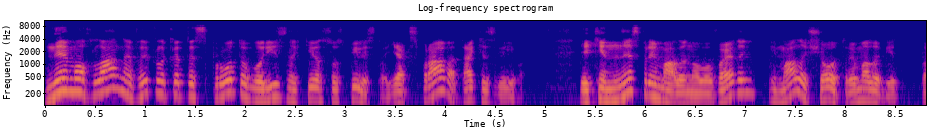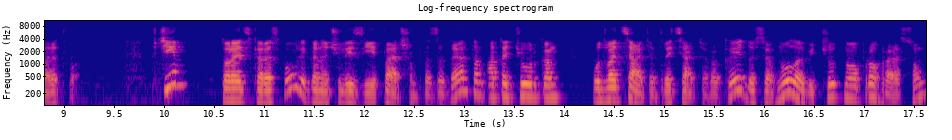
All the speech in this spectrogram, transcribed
не могла не викликати спротиву різних кіл суспільства, як справа, так і зліва, які не сприймали нововведень і мало що отримали від перетворень. Втім, Турецька республіка на чолі з її першим президентом Ататюрком у 20-30-ті роки досягнула відчутного прогресу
